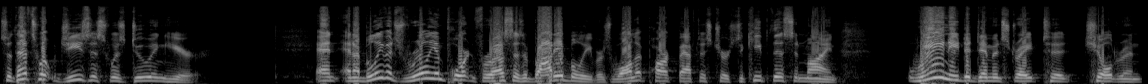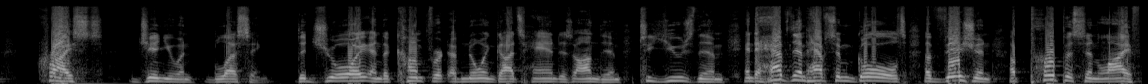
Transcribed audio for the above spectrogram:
So that's what Jesus was doing here. And, and I believe it's really important for us as a body of believers, Walnut Park Baptist Church, to keep this in mind. We need to demonstrate to children Christ's genuine blessing the joy and the comfort of knowing God's hand is on them to use them and to have them have some goals, a vision, a purpose in life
